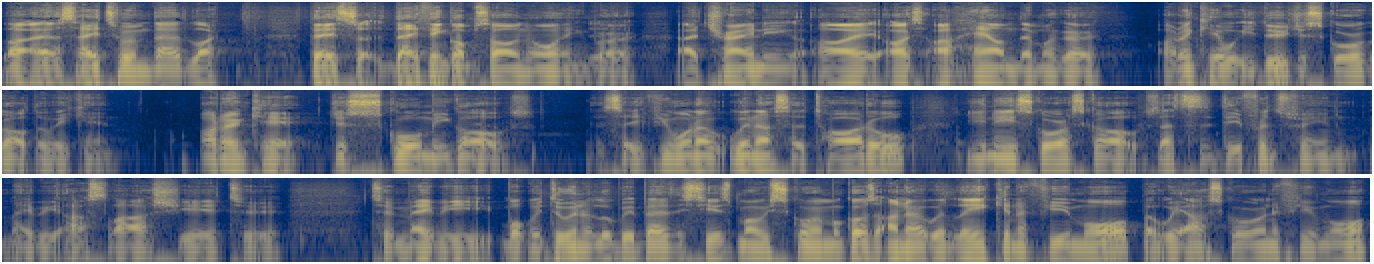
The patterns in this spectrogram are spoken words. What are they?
like I say to them that like they so, they think I'm so annoying, bro. Yeah. At training, I, I I hound them. I go, I don't care what you do, just score a goal at the weekend. I don't care, just score me goals. I say if you want to win us a title, you need to score us goals. That's the difference between maybe us last year to to maybe what we're doing a little bit better this year is maybe scoring more goals. I know we're leaking a few more, but we are scoring a few more.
